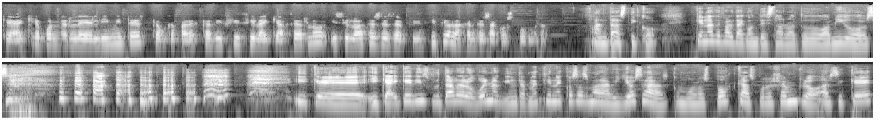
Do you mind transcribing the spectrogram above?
que hay que ponerle límites que aunque parezca difícil hay que hacerlo y si lo haces desde el principio la gente se acostumbra. Fantástico. Que no hace falta contestarlo a todo amigos y que, y que hay que disfrutar de lo bueno, que Internet tiene cosas maravillosas, como los podcasts, por ejemplo. Así que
